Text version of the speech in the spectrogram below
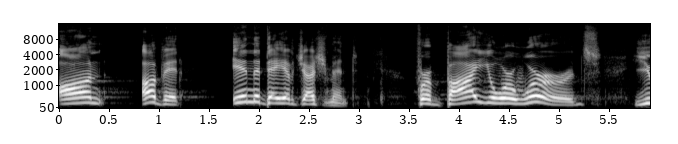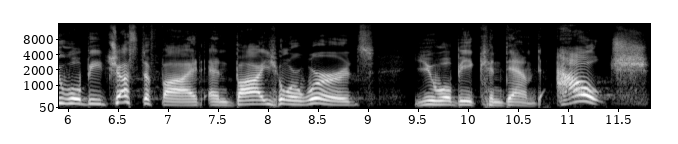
on of it in the day of judgment. For by your words you will be justified, and by your words you will be condemned. Ouch!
